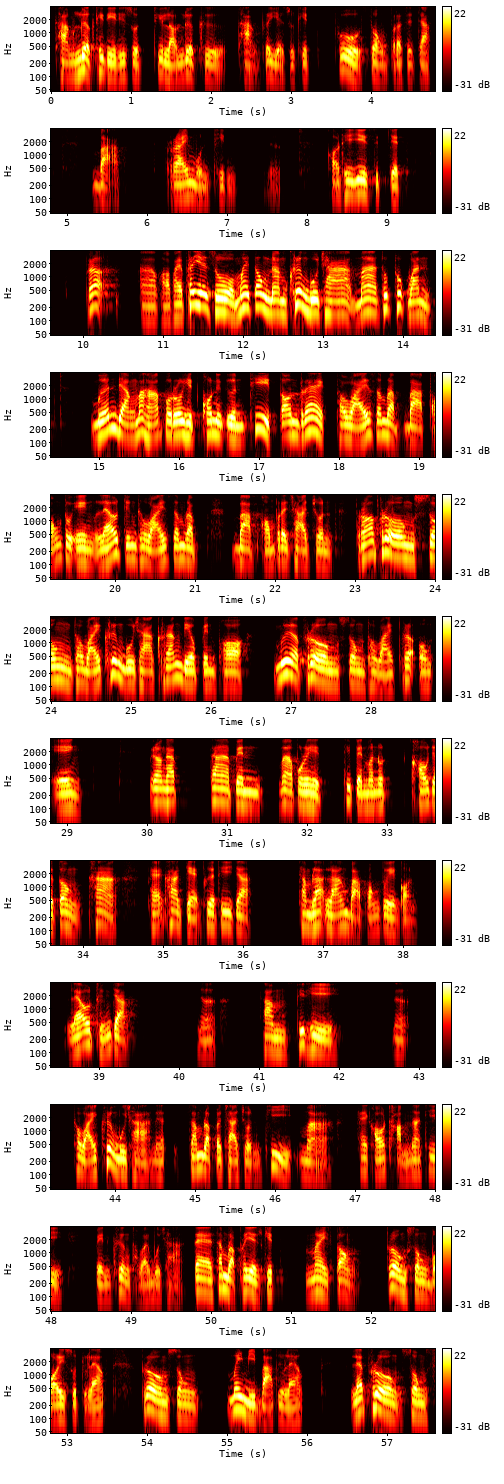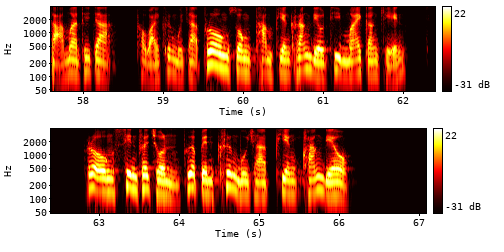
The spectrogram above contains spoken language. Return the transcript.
ทางเลือกที่ดีที่สุดที่เราเลือกคือทางพระเยซูคริสต์ผู้ทรงปราศจากบาป ไร้มนทินนะข้อที่ 27 พระขออภัยพระเยซูไม่ต้องนำเครื่องบูชามาทุกๆวัน เหมือนอย่างมหาปุโรหิตคนอื่น ๆ ที่ตอนแรกถวายสำหรับบาปของตัวเอง แล้วจึงถวายสำหรับบาปของประชาชน เพราะพระองค์ทรงถวายเครื่องบูชาครั้งเดียวเป็นพอ เมื่อพระองค์ทรงถวายพระองค์เองพี่น้องครับถ้าเป็นมหาปุโรหิตที่เป็นมนุษย์เขาจะต้องฆ่าแพะฆ่าแกะเพื่อที่จะ ชำระล้างบาปของตัวเองก่อน แล้วถึงจะนะทำพิธีนะถวายเครื่องบูชาเนี่ยสำหรับประชาชนที่มาให้เขาทำหน้าที่เป็นเครื่องถวายบูชา แต่สำหรับพระเยซูคริสต์ไม่ต้องพระองค์ทรงบริสุทธิ์อยู่แล้ว พระองค์ทรงไม่มีบาปอยู่แล้ว และพระองค์ทรงสามารถที่จะถวายเครื่องบูชา พระองค์ทรงทำเพียงครั้งเดียวที่ไม้กางเขน พระองค์สิ้นพระชนเพื่อเป็นเครื่องบูชาเพียงครั้งเดียว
